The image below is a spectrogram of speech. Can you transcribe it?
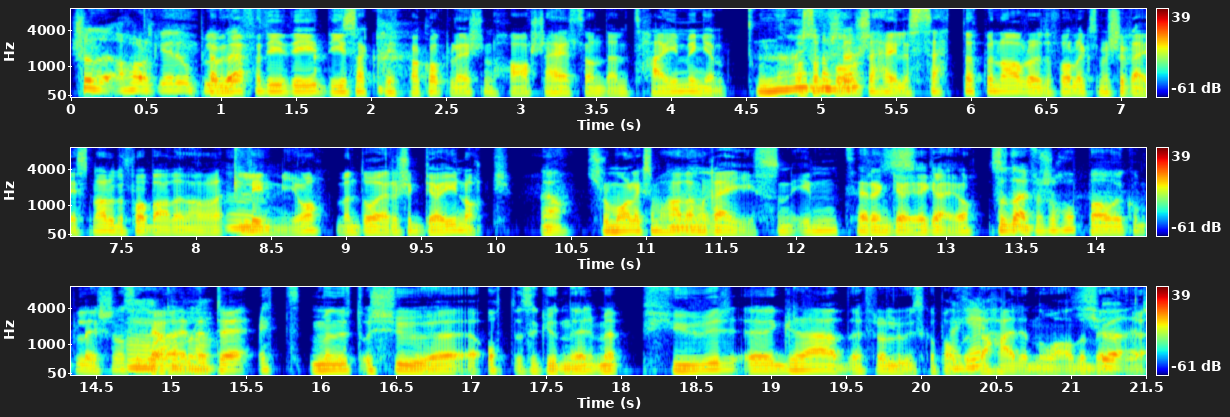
Skjønner, Har dere opplevd det det? er fordi de, de som har klippa compilation, har ikke helt sånn den timingen. Nei, Og så får du ikke hele setupen av det. Du får liksom ikke reisen av det. Du får bare den mm. linja, men da er det ikke gøy nok. Ja. Så du må liksom ha den reisen inn til den gøye greia. Så derfor så hoppa jeg over compilation, og så Mm. går jeg heller til 1 minutt og 28 sekunder med pur eh, glede fra Louis Capaldi. Okay. Det her er noe av det bedre,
